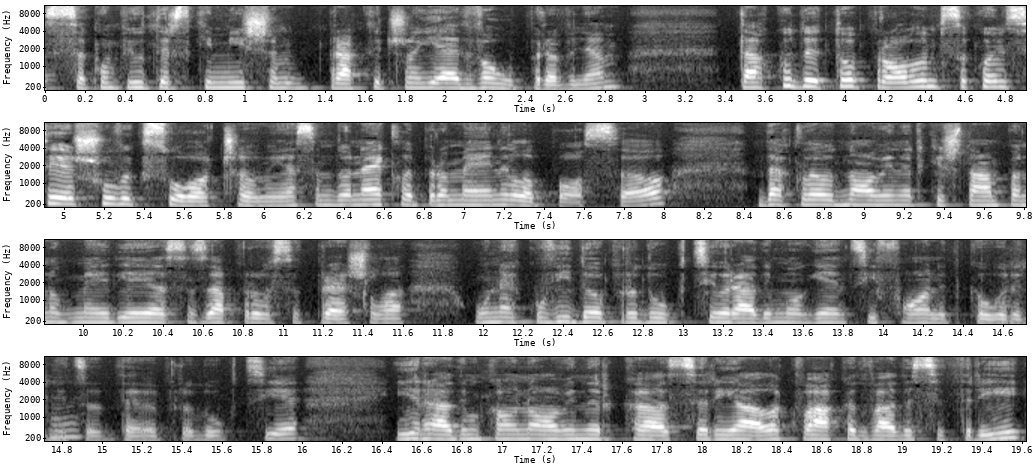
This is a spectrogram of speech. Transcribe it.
sa kompjuterskim mišem praktično jedva upravljam. Tako da je to problem sa kojim se još uvek suočavam. Ja sam donekle promenila posao. Dakle, od novinarke štampanog medija ja sam zapravo sad prešla u neku videoprodukciju. Radim u agenciji Fonet kao urednica uh mhm. -huh. TV produkcije i radim kao novinarka serijala Kvaka 23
